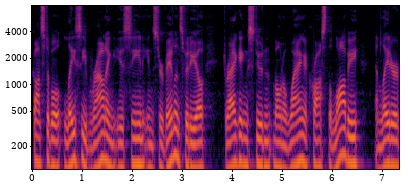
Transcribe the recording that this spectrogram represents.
Constable Lacey Browning is seen in surveillance video dragging student Mona Wang across the lobby and later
